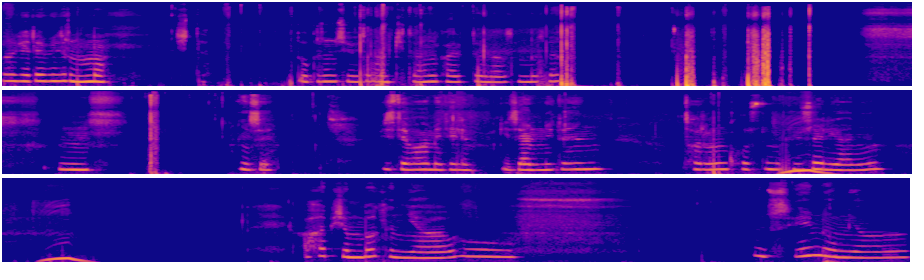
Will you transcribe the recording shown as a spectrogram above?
Daha gelebilirim ama işte 9. seviyede 12 tane karakter lazım bize. Hmm. Neyse. Biz devam edelim. Gizemli'den Tara'nın kostümü güzel yani. Abicim bakın ya. Of. Ben sevmiyorum ya.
